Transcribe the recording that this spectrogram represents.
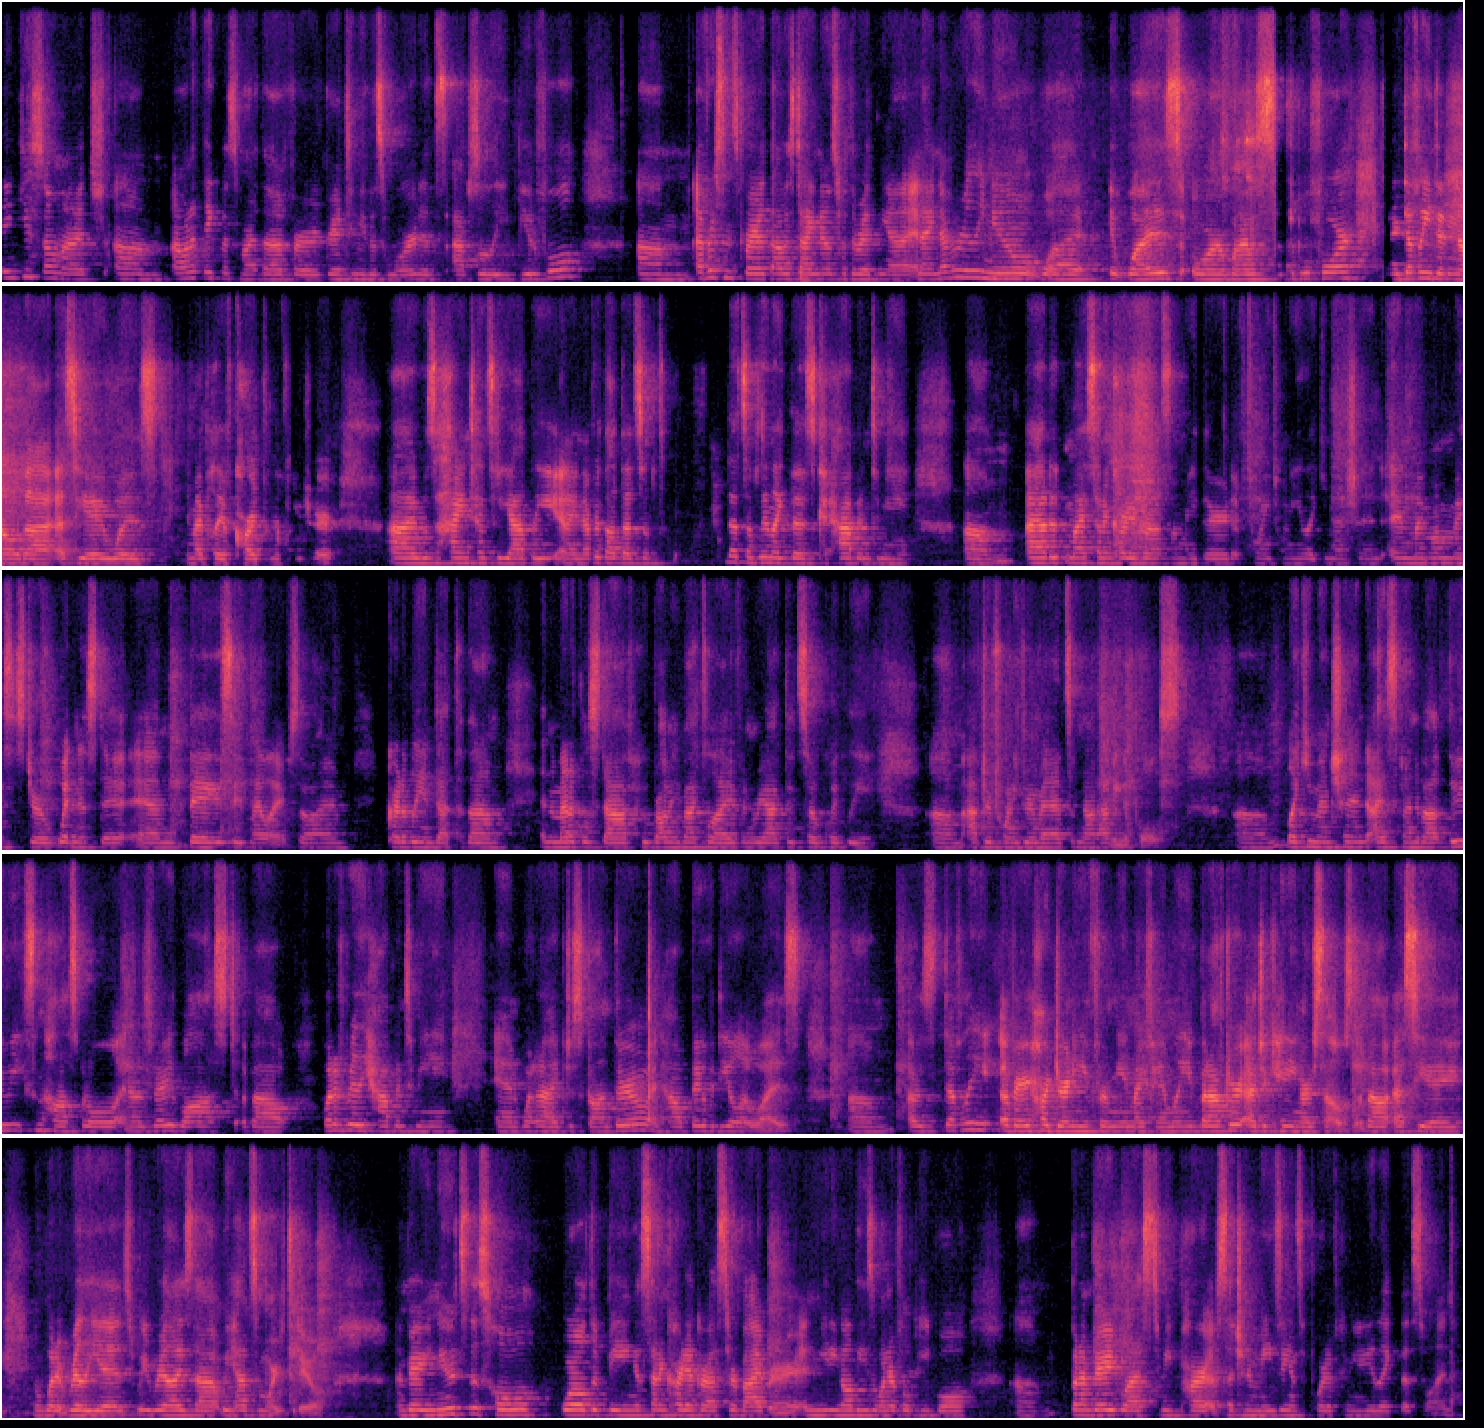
Thank you so much. Um, I want to thank Ms. Martha for granting me this award. It's absolutely beautiful. Um, ever since birth, I was diagnosed with arrhythmia, and I never really knew what it was or what I was susceptible for. I definitely didn't know that SCA was in my play of cards in the future. I was a high intensity athlete, and I never thought that, some, that something like this could happen to me. Um, I had my sudden cardiac arrest on May 3rd of 2020, like you mentioned, and my mom and my sister witnessed it and they saved my life. So I'm incredibly in debt to them and the medical staff who brought me back to life and reacted so quickly um, after 23 minutes of not having a pulse. Um, like you mentioned, I spent about three weeks in the hospital and I was very lost about what had really happened to me and what I'd just gone through and how big of a deal it was. Um, I was definitely a very hard journey for me and my family, but after educating ourselves about SCA and what it really is, we realized that we had some work to do. I'm very new to this whole world of being a sudden cardiac arrest survivor and meeting all these wonderful people. Um, but I'm very blessed to be part of such an amazing and supportive community like this one.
